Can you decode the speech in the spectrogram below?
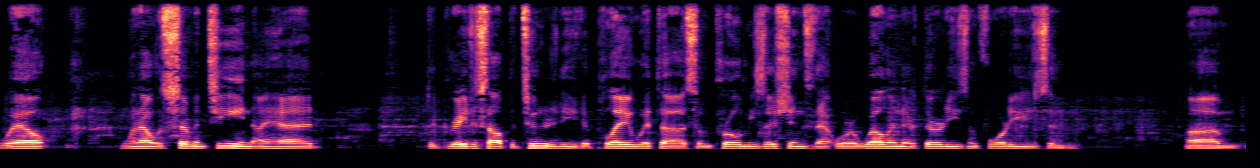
Well, when I was 17, I had the greatest opportunity to play with uh, some pro musicians that were well in their 30s and 40s, and um,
